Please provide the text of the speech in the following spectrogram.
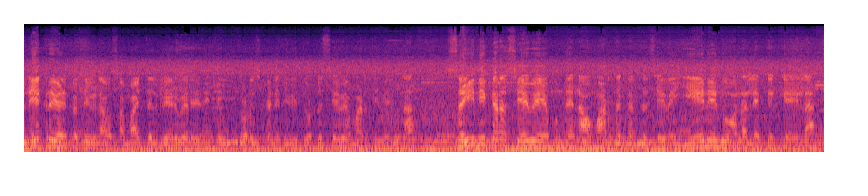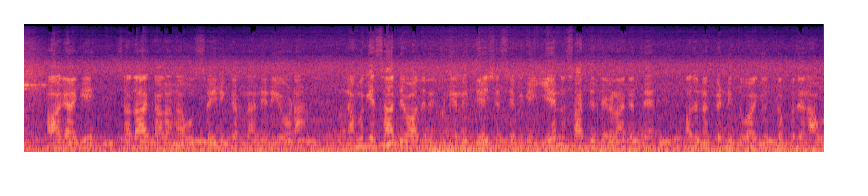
ಅನೇಕರು ಹೇಳ್ಕೊತೀವಿ, ನಾವು ಸಮಾಜದಲ್ಲಿ ಬೇರೆ ಬೇರೆ ರೀತಿ ತೊಡಗಿಸ್ಕೊಂಡಿದ್ದೀವಿ ದೊಡ್ಡ ಸೇವೆ ಮಾಡ್ತೀವಿ ಅಂತ. ಸೈನಿಕರ ಸೇವೆಯ ಮುಂದೆ ನಾವು ಮಾಡ್ತಕ್ಕಂಥ ಸೇವೆ ಏನೇನೂ ಅಲ್ಲ, ಲೆಕ್ಕಕ್ಕೆ ಇಲ್ಲ. ಹಾಗಾಗಿ ಸದಾಕಾಲ ನಾವು ಸೈನಿಕರನ್ನ ನೆನೆಯೋಣ. ನಮಗೆ ಸಾಧ್ಯವಾದ ರೀತಿಯಲ್ಲಿ ದೇಶ ಸೇವೆಗೆ ಏನು ಸಾಧ್ಯತೆಗಳಾಗುತ್ತೆ, ಅದನ್ನು ಖಂಡಿತವಾಗಿಯೂ ತಪ್ಪದೆ ನಾವು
